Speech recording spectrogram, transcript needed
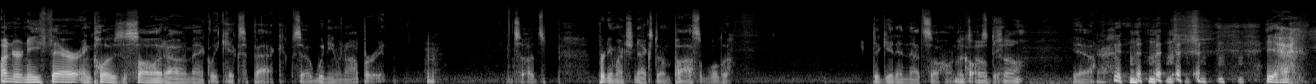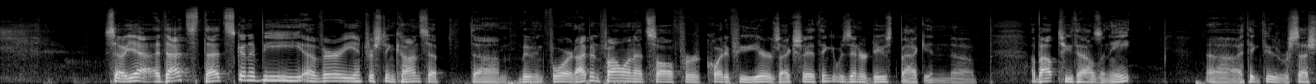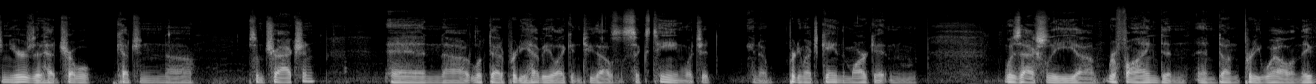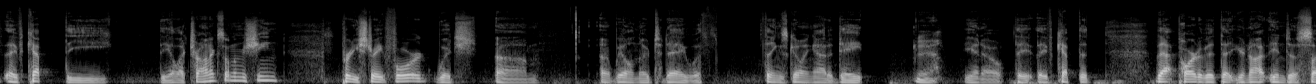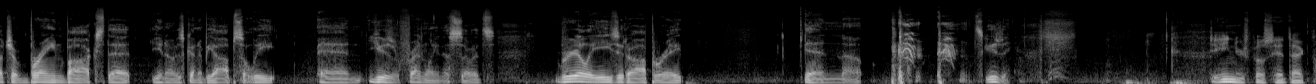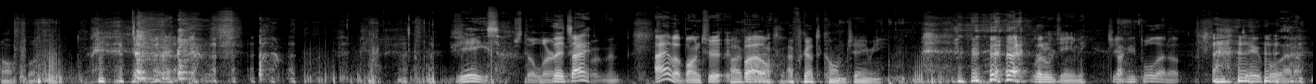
underneath there and close the saw, it automatically kicks it back, so it wouldn't even operate. Hmm. So it's pretty much next to impossible to to get in that saw and Let's cause hope damage. so. Yeah. yeah. So yeah, that's that's going to be a very interesting concept um, moving forward. I've been following that saw for quite a few years. Actually, I think it was introduced back in uh, about 2008. Uh, I think through the recession years, it had trouble catching uh, some traction, and uh, looked at it pretty heavy, like in 2016, which it you know pretty much came to market and was actually uh, refined and, and done pretty well. And they've they've kept the the electronics on the machine pretty straightforward, which um, uh, we all know today with things going out of date. Yeah. You know, they they've kept it that part of it that you're not into such a brain box that you know is going to be obsolete and user friendliness. So it's really easy to operate. And uh, excuse me. Dean, you're supposed to hit that cough button. Jeez. Still learning That's the I, equipment. I have a bunch of I, well, forgot, I forgot to call him Jamie. little Jamie. Jamie, pull that up. Jamie, pull that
